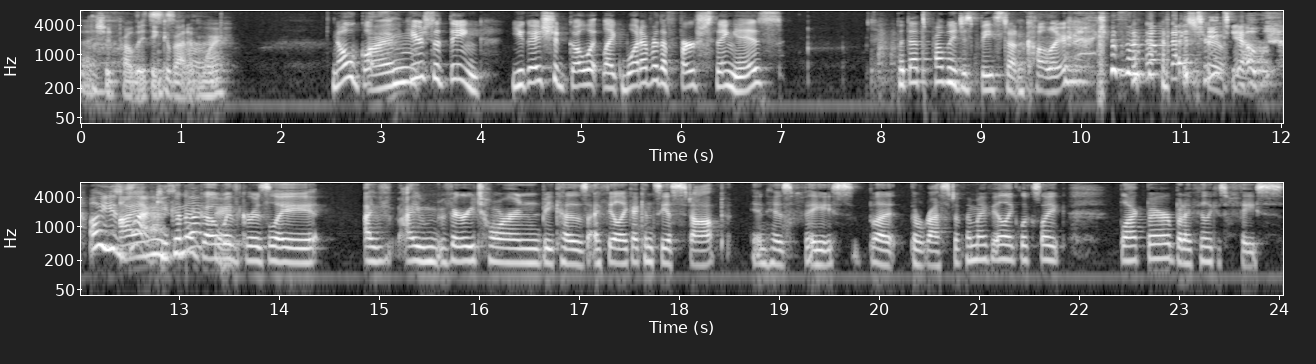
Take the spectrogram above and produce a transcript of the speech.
I should probably think is about it more. No, go. I'm- Here's the thing: you guys should go with like whatever the first thing is. But that's probably just based on color because I'm not that That's true, detailed. Oh, he's black. I'm he's gonna black go bear. with grizzly. I've I'm very torn because I feel like I can see a stop in his face, but the rest of him I feel like looks like black bear, but I feel like his face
